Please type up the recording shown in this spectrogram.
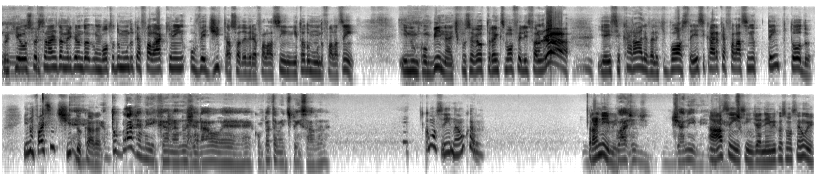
Porque os personagens do americano do Dragon Ball, todo mundo quer falar que nem o Vegeta só deveria falar assim, e todo mundo fala assim. E não combina, tipo, você vê o Trunks mal feliz falando, ah! e aí você, caralho, velho, que bosta. E esse cara quer falar assim o tempo todo. E não faz sentido, cara. Dublagem americana, no geral, é, é completamente dispensável, né? Como assim? Não, cara. Pra anime. Dublagem de, de anime. Ah, de- sim, sim, de anime costuma ser ruim.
